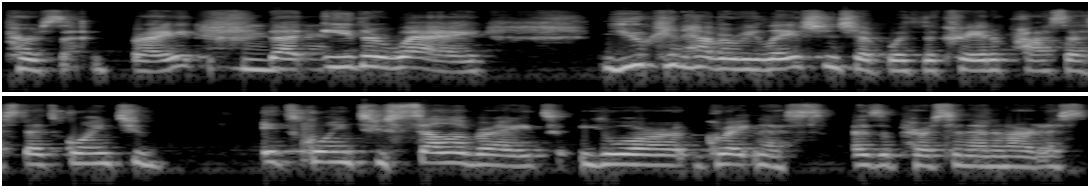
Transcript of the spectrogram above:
person, right? Mm-hmm. That either way, you can have a relationship with the creative process that's going to it's going to celebrate your greatness as a person and an artist.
